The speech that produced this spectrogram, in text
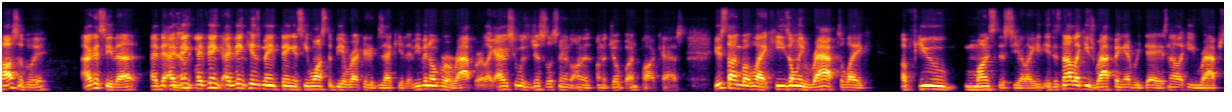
Possibly, I could see that. I, th- I Yeah. think I think I think his main thing is he wants to be a record executive, even over a rapper. Like I actually was just listening on the on the Joe Budden podcast. He was talking about like he's only rapped like a few months this year. Like it's not like he's rapping every day. It's not like he raps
